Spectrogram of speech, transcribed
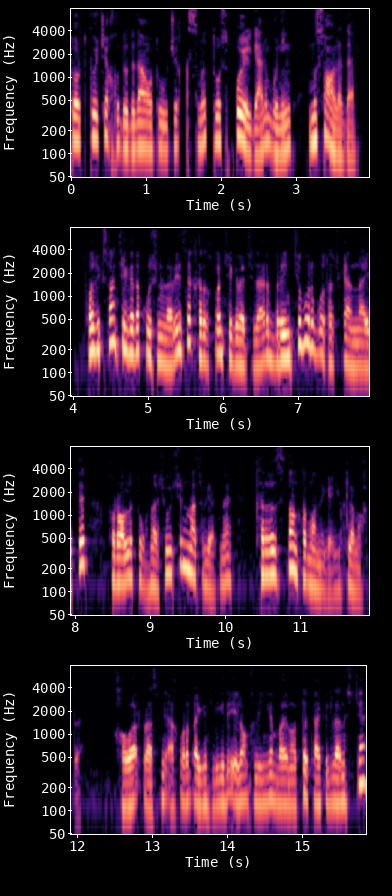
to'rtko'cha hududidan o'tuvchi qismi to'sib qo'yilgani buning misolidir. Tojikiston chegara qo'shinlari esa qirg'iziston chegarachilari birinchi bo'lib o't ochganini aytib qurolli to'qnashuv uchun mas'uliyatni qirg'iziston tomoniga yuklamoqda. Xabar rasmiy axborot agentligida e'lon qilingan bayonotda ta'kidlanishicha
